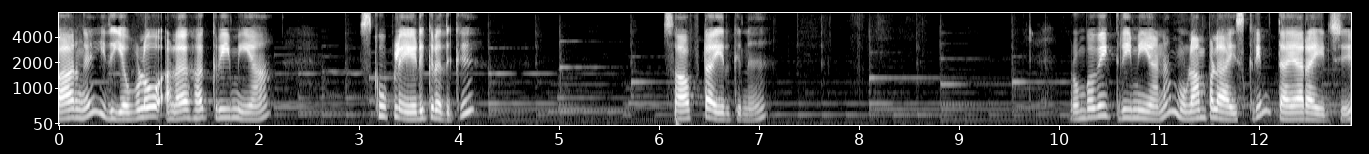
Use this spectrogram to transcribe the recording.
பாருங்கள் இது எவ்வளோ அழகாக க்ரீமியாக ஸ்கூப்பில் எடுக்கிறதுக்கு சாஃப்டாக இருக்குன்னு. ரொம்பவே க்ரீமியான முலாம்பழ ஐஸ்கிரீம் தயாராகிடுச்சு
